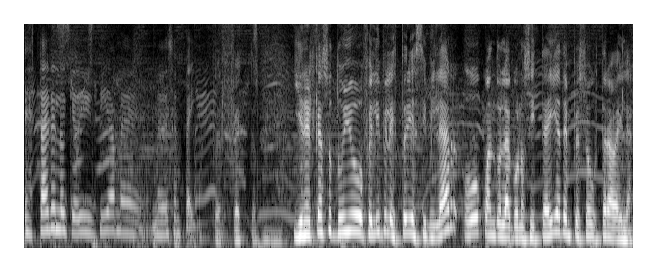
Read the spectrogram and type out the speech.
estar en lo que hoy día me, me desempeño. Perfecto. ¿Y en el caso tuyo, Felipe, la historia es similar o cuando la conociste a ella te empezó a gustar a bailar?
